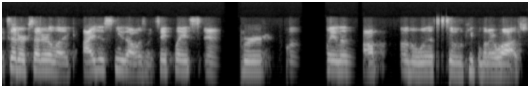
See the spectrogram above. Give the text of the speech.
et cetera, et cetera. Like I just knew that was my safe place and never play the top of the list of people that I watched.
